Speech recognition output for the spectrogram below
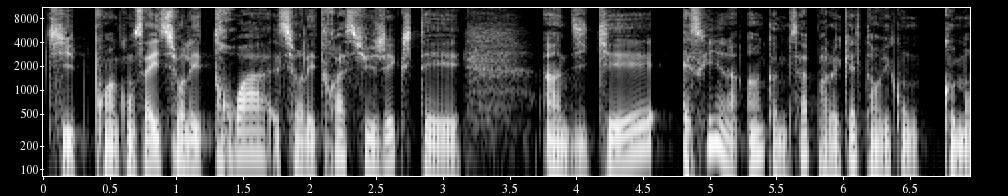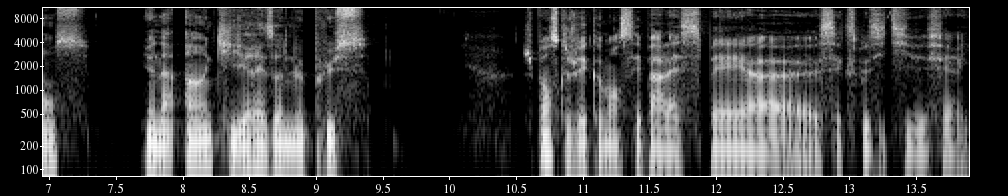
Petit point conseil sur les trois sur les trois sujets que je t'ai indiqués. Est-ce qu'il y en a un comme ça par lequel tu as envie qu'on commence? Il y en a un qui résonne le plus Je pense que je vais commencer par l'aspect euh, sex positive et ferry.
